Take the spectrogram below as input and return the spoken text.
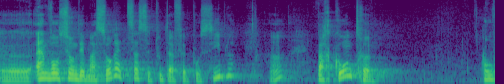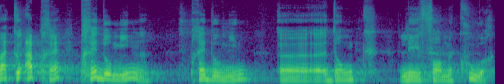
euh, invention des massorettes, ça c'est tout à fait possible. Hein. Par contre, on voit qu'après prédomine, prédomine euh, donc les formes courtes.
